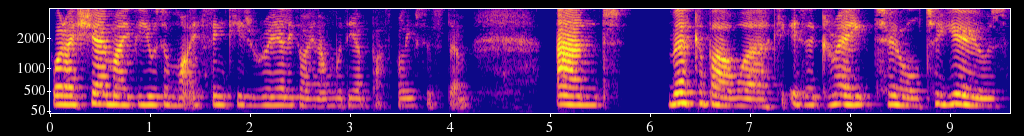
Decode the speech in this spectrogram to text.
where I share my views on what I think is really going on with the empath belief system. And Merkaba work is a great tool to use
